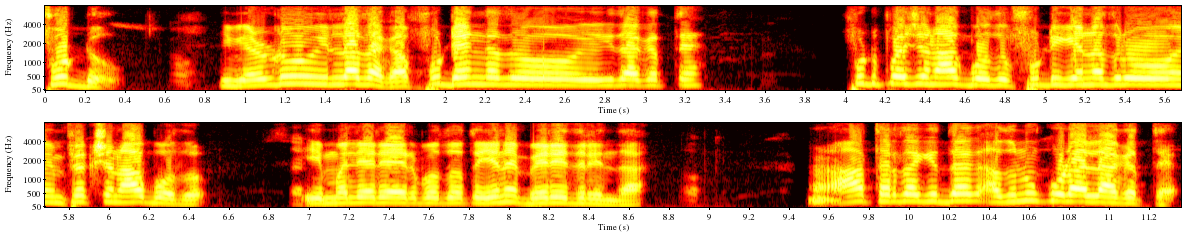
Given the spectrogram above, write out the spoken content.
ಫುಡ್. ಇವೆರಡೂ ಇಲ್ಲದಾಗ ಫುಡ್ ಹೆಂಗದು ಇದಾಗತ್ತೆ? ಫುಡ್ ಪಾಯ್ಸನ್ ಆಗ್ಬೋದು ಫುಡ್ಗೆ ಏನಾದರೂ ಇನ್ಫೆಕ್ಷನ್ ಆಗ್ಬೋದು. ಈ ಮಲೇರಿಯಾ ಇರ್ಬೋದು ಅಥವಾ ಏನೇ ಬೇರೆ ಇದರಿಂದ. ಆ ಥರದಾಗಿದ್ದಾಗ ಅದನ್ನು ಕೂಡ ಅಲ್ಲಿ ಆಗುತ್ತೆ.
